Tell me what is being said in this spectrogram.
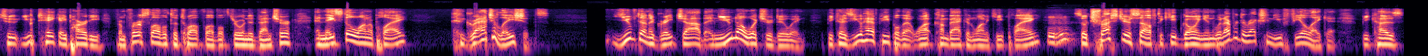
to you take a party from first level to 12th level through an adventure and they still want to play congratulations. You've done a great job and you know what you're doing because you have people that want come back and want to keep playing. Mm-hmm. So trust yourself to keep going in whatever direction you feel like it because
